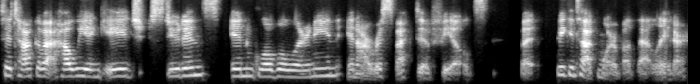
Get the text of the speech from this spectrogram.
to talk about how we engage students in global learning in our respective fields but we can talk more about that later.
